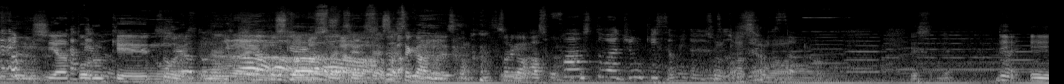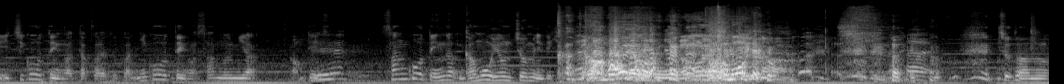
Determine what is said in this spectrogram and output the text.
な。シアトル系のそうですね。いわゆるあーそれがセカンドですか。それがファースト。ファーストは純喫茶みたいなやつですね。ですねで、えー、1号店が宝塚2号店が三宮でえ3号店が蒲生4丁目にできた。はい。ちょっとあの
